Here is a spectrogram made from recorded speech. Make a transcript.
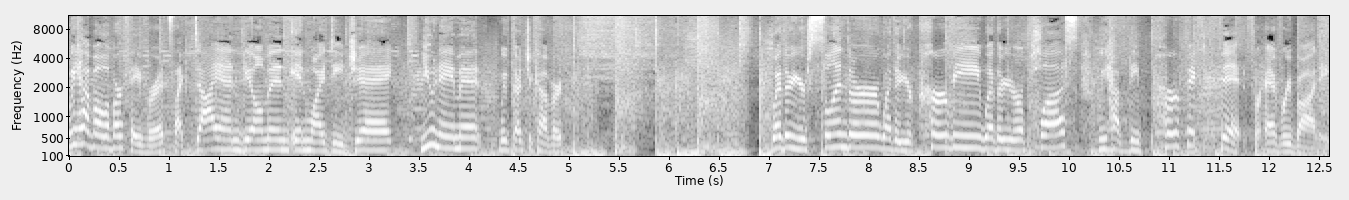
We have all of our favorites like Diane Gilman, NYDJ, you name it, we've got you covered. Whether you're slender, whether you're curvy, whether you're a plus, we have the perfect fit for everybody.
